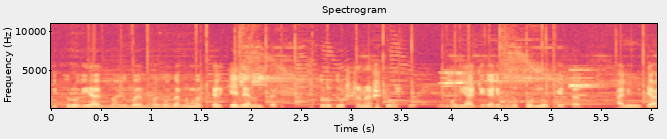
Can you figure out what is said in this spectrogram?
पितृ ह्या भग भग- भगवंताला नमस्कार केल्यानंतर पितृदोष नष्ट होतो. म्हणून ह्या ठिकाणी भरपूर लोक येतात. आणि मी त्या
